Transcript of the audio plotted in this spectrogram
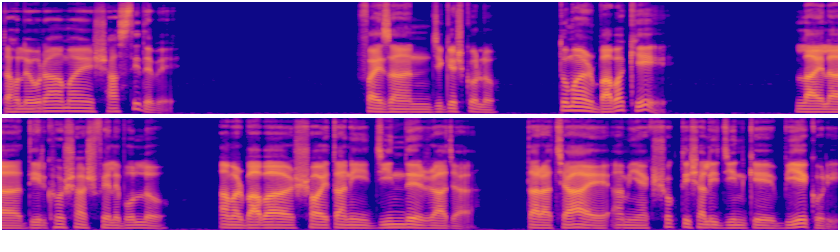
তাহলে ওরা আমায় শাস্তি দেবে। ফায়জান জিজ্ঞেস করল, তোমার বাবা কে? লায়লা দীর্ঘশ্বাস ফেলে বলল, আমার বাবা শয়তানি জিনদের রাজা। তারা চায় আমি এক শক্তিশালী জিনকে বিয়ে করি।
